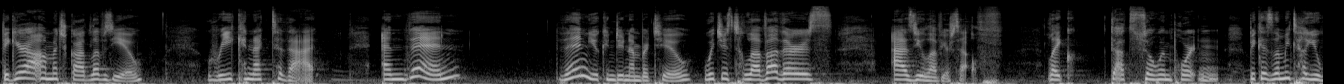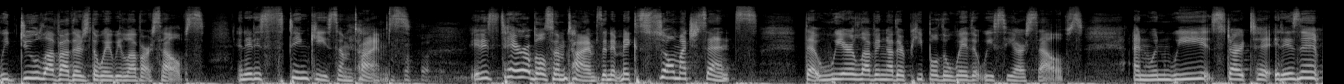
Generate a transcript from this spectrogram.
Figure out how much God loves you, reconnect to that, and then then you can do number 2, which is to love others as you love yourself. Like that's so important because let me tell you, we do love others the way we love ourselves. And it is stinky sometimes. it is terrible sometimes. And it makes so much sense that we are loving other people the way that we see ourselves. And when we start to, it isn't,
